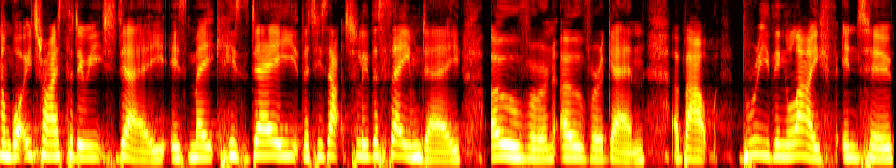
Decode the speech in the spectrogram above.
And what he tries to do each day is make his day that is actually the same day over and over again about breathing life into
